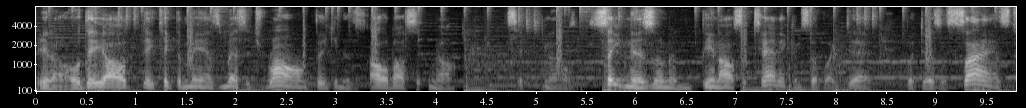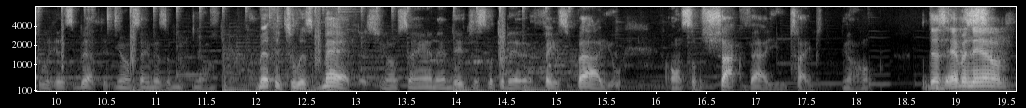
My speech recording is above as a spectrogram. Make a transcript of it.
You know, they all they take the man's message wrong, thinking it's all about you know, you know, Satanism and being all satanic and stuff like that. But there's a science to his method. You know what I'm saying? There's a you know method to his madness. You know what I'm saying? And they just look at it at face value on some shock value type, you know. Does Eminem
